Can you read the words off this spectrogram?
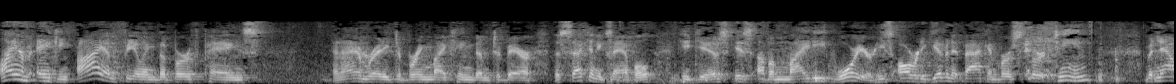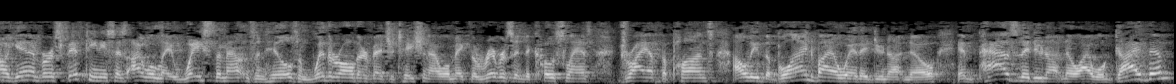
I am aching. I am feeling the birth pangs and I am ready to bring my kingdom to bear. The second example he gives is of a mighty warrior. He's already given it back in verse 13. But now again in verse 15 he says, I will lay waste the mountains and hills and wither all their vegetation. I will make the rivers into coastlands, dry up the ponds. I'll lead the blind by a way they do not know. In paths they do not know, I will guide them.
